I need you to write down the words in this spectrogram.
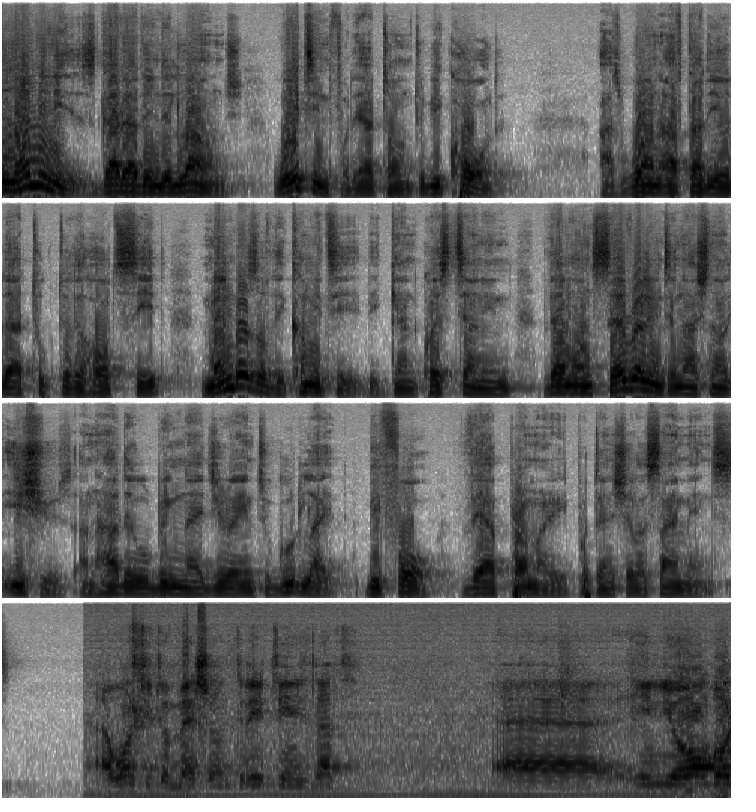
nominees gathered in the lounge, waiting for their turn to be called. As one after the other took to the hot seat, members of the committee began questioning them on several international issues and how they will bring Nigeria into good light before their primary potential assignments. I want you to mention three things that, uh, in your humble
